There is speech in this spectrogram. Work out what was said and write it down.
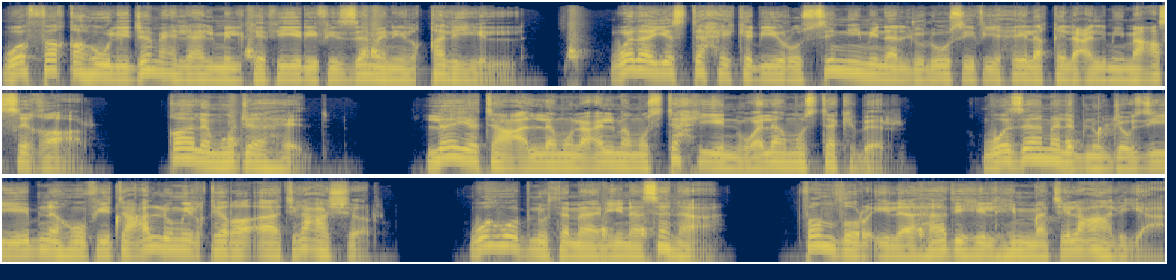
وفقه لجمع العلم الكثير في الزمن القليل. ولا يستحي كبير السن من الجلوس في حلق العلم مع الصغار. قال مجاهد لا يتعلم العلم مستحي ولا مستكبر. وزامل ابن الجوزي ابنه في تعلم القراءات العشر وهو ابن ثمانين سنة. فانظر إلى هذه الهمة العالية.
